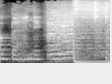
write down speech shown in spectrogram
Andrà tutto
